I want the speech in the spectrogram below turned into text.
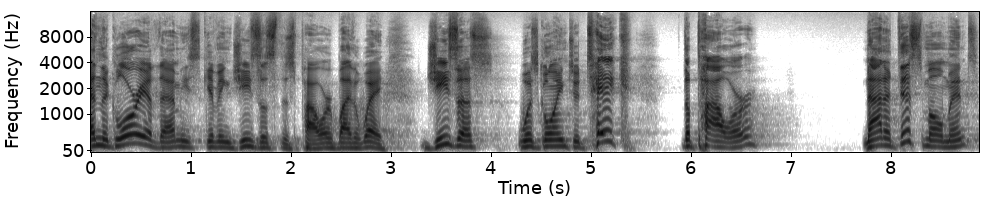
and the glory of them, he's giving Jesus this power. By the way, Jesus was going to take the power, not at this moment,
